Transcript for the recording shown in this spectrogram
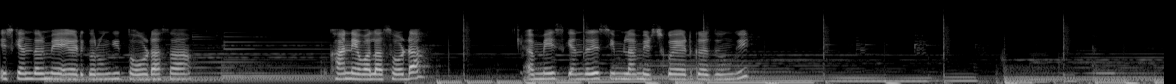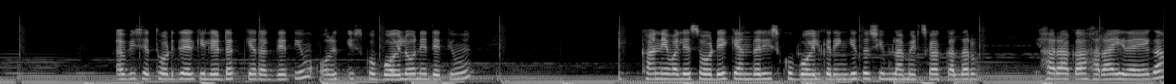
इसके अंदर मैं ऐड करूँगी थोड़ा सा खाने वाला सोडा अब मैं इसके अंदर शिमला मिर्च को ऐड कर दूँगी। अब इसे थोड़ी देर के लिए ढक के रख देती हूँ और इसको बॉईल होने देती हूँ। खाने वाले सोडे के अंदर इसको बॉईल करेंगे तो शिमला मिर्च का कलर हरा का हरा ही रहेगा।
